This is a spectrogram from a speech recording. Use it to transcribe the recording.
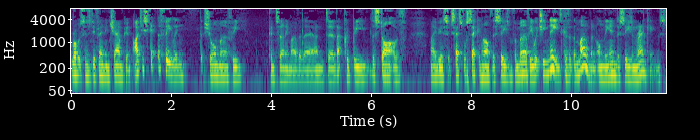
Robertson's defending champion. I just get the feeling that Shaun Murphy can turn him over there, and uh, that could be the start of maybe a successful second half of the season for Murphy, which he needs because at the moment on the end of season rankings.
